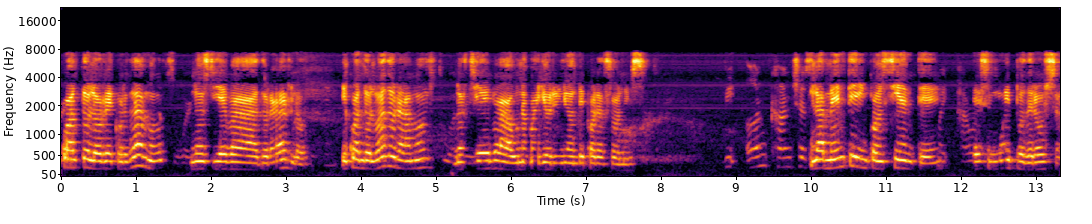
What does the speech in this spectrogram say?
Cuando lo recordamos, nos lleva a adorarlo, y cuando lo adoramos, nos lleva a una mayor unión de corazones. La mente inconsciente es muy poderosa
